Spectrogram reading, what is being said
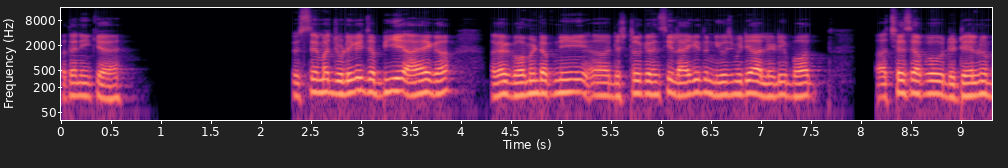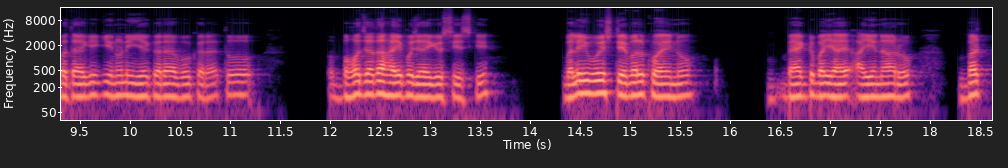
पता नहीं क्या है। तो इससे मत जोड़िएगा, जब भी ये आएगा, अगर गवर्नमेंट अपनी डिजिटल करेंसी लाएगी तो न्यूज़ मीडिया ऑलरेडी बहुत अच्छे से आपको डिटेल में बताएगी कि इन्होंने ये करा है, वो करा है। तो बहुत ज़्यादा हाइप हो जाएगी उस चीज़ की। भले ही वो स्टेबल क्वाइन हो backed by I N R हो बट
